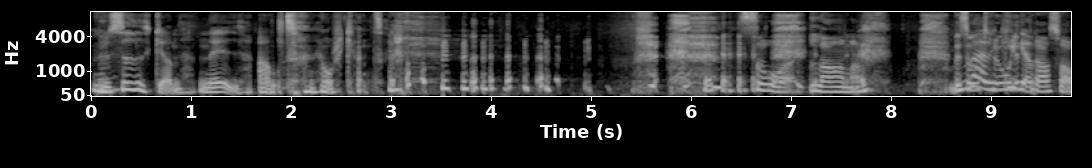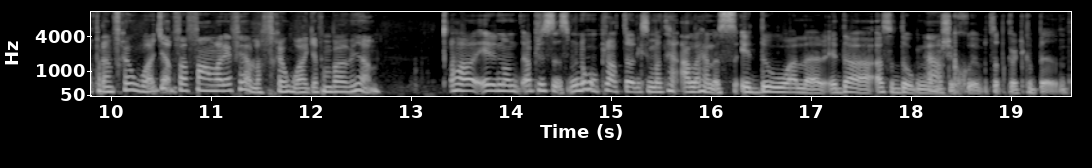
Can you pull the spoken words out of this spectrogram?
Nej. Musiken, nej. Allt. Jag orkar inte. så Lana. Det är så Verkligen. otroligt bra svar på den frågan. Vad fan var det för jävla fråga från början? Ja, är det någon, ja precis. Men hon pratar liksom att alla hennes idoler är döda. Alltså dog när hon var 27, typ Kurt Cobain.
